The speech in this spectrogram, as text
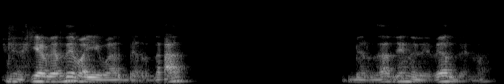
Energía verde va a llevar verdad. Verdad viene de verde, ¿no?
